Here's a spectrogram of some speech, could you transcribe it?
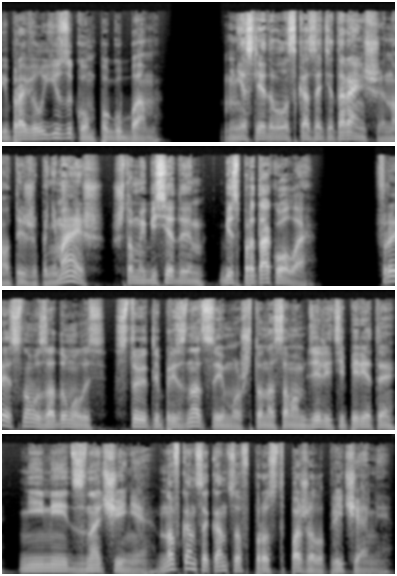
и провел языком по губам. «Мне следовало сказать это раньше, но ты же понимаешь, что мы беседуем без протокола?» Фрейд снова задумалась, стоит ли признаться ему, что на самом деле теперь это не имеет значения, но в конце концов просто пожала плечами.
